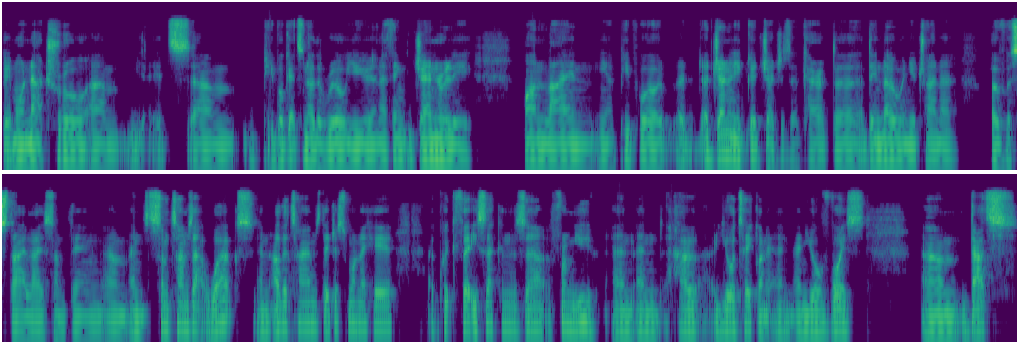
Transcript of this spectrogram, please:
bit more natural. Um it's um people get to know the real you. And i think generally online you know people are, are generally good judges of character. They know when you're trying to over stylize something. Um, and sometimes that works. And other times they just want to hear a quick 30 seconds uh, from you and and how your take on it and, and your voice. Um, that's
